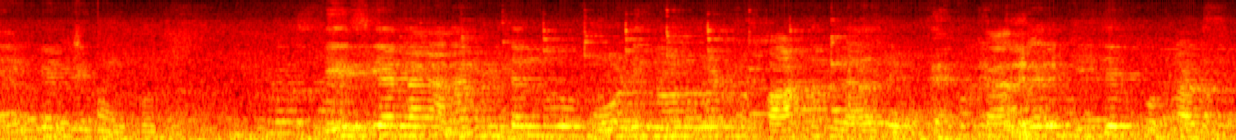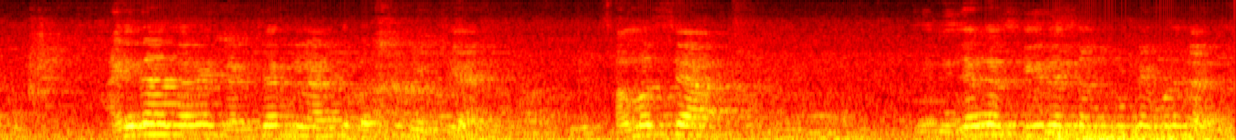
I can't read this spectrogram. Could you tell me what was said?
యాక్సిడెంట్ అయిపోతుంది కేసీఆర్ లాగా అనఫిషియల్ మోడీ గవర్నమెంట్ పార్టీ కాదు కాంగ్రెస్ బీజేపీ కొట్లాడదు అయినా సరే గడ్కరీ లాంటి బస్సు వ్యక్తి సమస్య నిజంగా సీరియస్ అనుకుంటే కూడా దాన్ని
